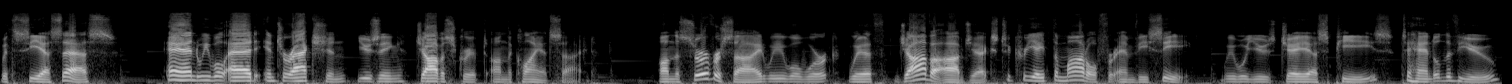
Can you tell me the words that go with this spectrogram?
with CSS, and we will add interaction using JavaScript on the client side. On the server side, we will work with Java objects to create the model for MVC. We will use JSPs to handle the view,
